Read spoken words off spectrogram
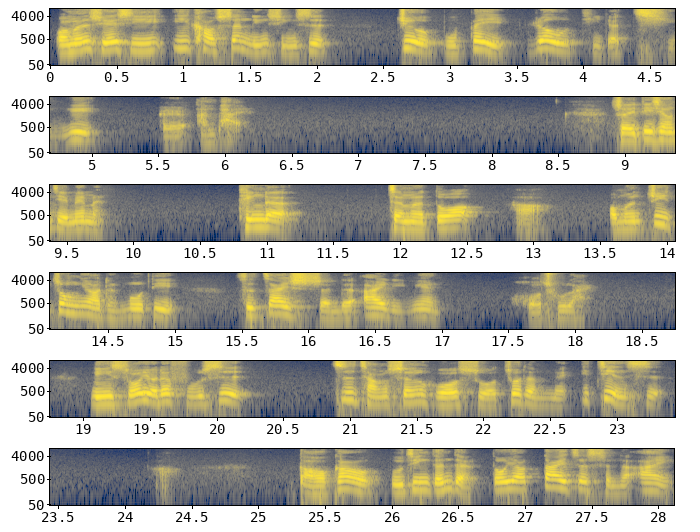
我们学习依靠圣灵行事，就不被肉体的情欲而安排。所以弟兄姐妹们，听了。这么多啊！我们最重要的目的是在神的爱里面活出来。你所有的服饰、日常生活所做的每一件事，祷告、读经等等，都要带着神的爱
